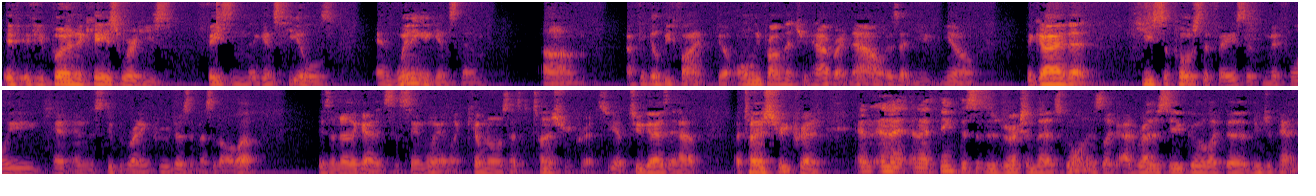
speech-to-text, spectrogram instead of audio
if, if you put in a case where he's facing against heels and winning against them, um, I think he'll be fine. The only problem that you have right now is that you you know the guy that he's supposed to face if Mick Foley and, and the stupid writing crew doesn't mess it all up is another guy that's the same way. Like Kevin Owens has a ton of street cred. So you have two guys that have a ton of street cred. And and I, and I think this is the direction that it's going. Is like I'd rather see it go like the New Japan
